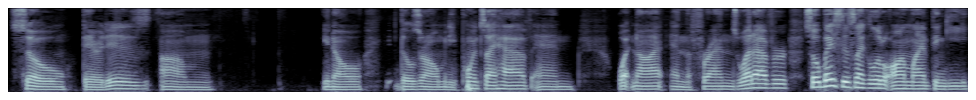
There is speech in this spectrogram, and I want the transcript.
So there it is. Um, you know, those are how many points I have and whatnot, and the friends, whatever. So basically, it's like a little online thingy.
